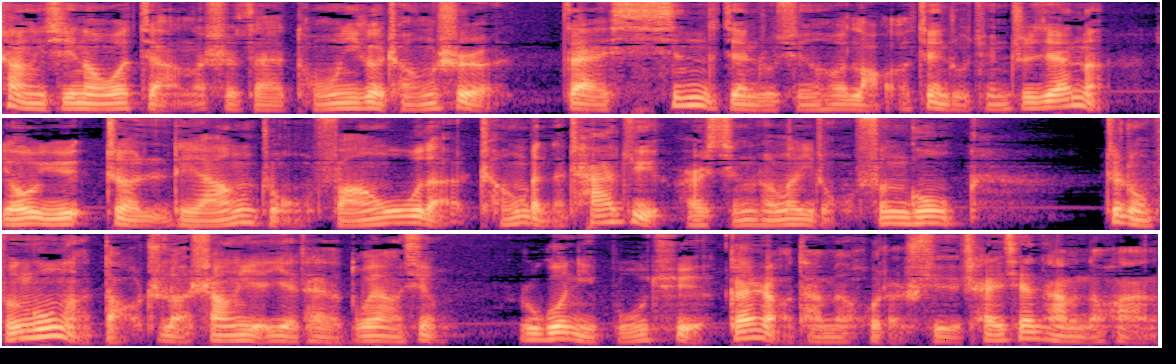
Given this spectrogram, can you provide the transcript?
上一期呢，我讲的是在同一个城市，在新的建筑群和老的建筑群之间呢，由于这两种房屋的成本的差距而形成了一种分工。这种分工呢，导致了商业业态的多样性。如果你不去干扰他们或者去拆迁他们的话呢，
